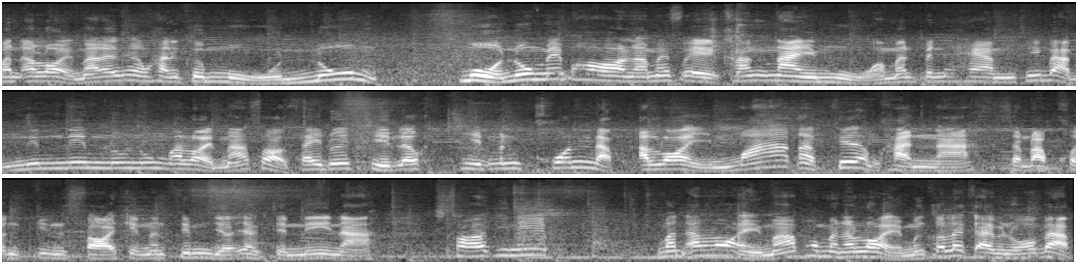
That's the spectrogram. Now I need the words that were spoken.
มันอร่อยมากและที่สำคัญคือหมูนุ่ม หมูนุ่มไม่พอนะไม่เฟรข้างในหมูอะมันเป็นแฮมที่แบบนิ่มๆนุ่มๆอร่อยมากสอดไส้ด้วยชีสแล้วชีสมันข้นแบบอร่อยมากอะที่สำคัญนะสำหรับคนกินซอสกินน้ำจิ้มเยอะอย่างเจนนี่นะซอสที่นี่มันอร่อยมากเพราะมันอร่อยมันก็เลยกลายเป็นว่าแบบ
